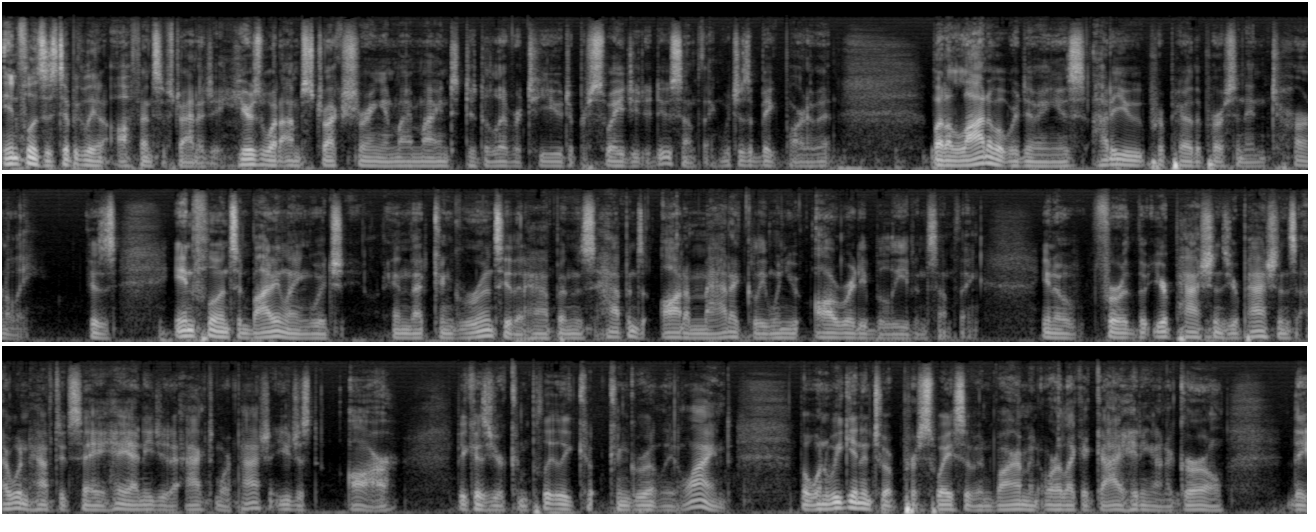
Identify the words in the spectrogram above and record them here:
influence is typically an offensive strategy. Here's what I'm structuring in my mind to deliver to you to persuade you to do something, which is a big part of it. But a lot of what we're doing is how do you prepare the person internally? Because influence and body language and that congruency that happens happens automatically when you already believe in something. You know, for the, your passions, your passions, I wouldn't have to say, "Hey, I need you to act more passionate." You just are because you're completely co- congruently aligned. But when we get into a persuasive environment or like a guy hitting on a girl, they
